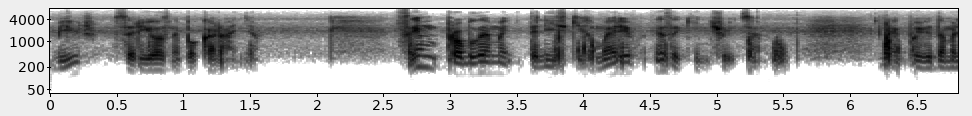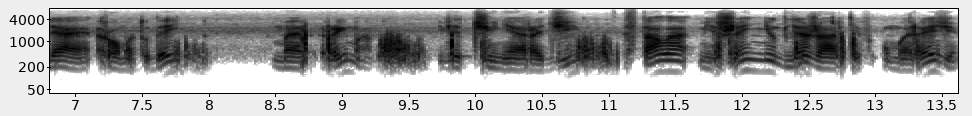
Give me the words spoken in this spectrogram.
більш серйозне покарання. Цим проблеми італійських мерів не закінчуються. Як повідомляє Рома Тудей, мер Рима Вірджинія Раджі стала мішенню для жартів у мережі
